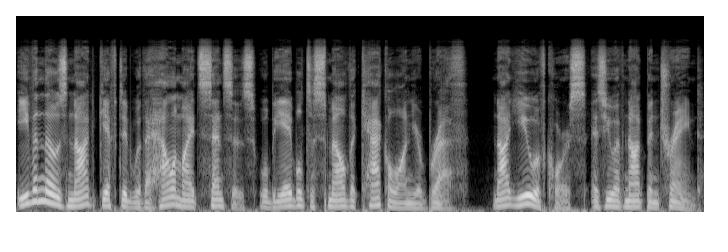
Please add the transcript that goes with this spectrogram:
Even those not gifted with a Halamite's senses will be able to smell the cackle on your breath, not you, of course, as you have not been trained.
